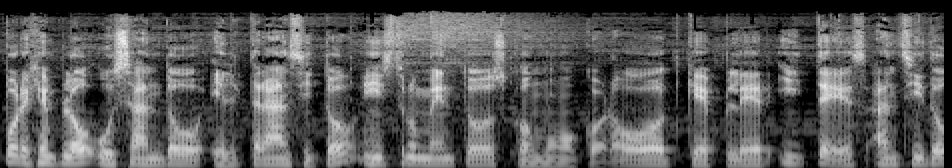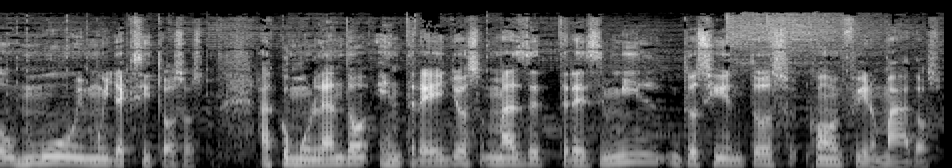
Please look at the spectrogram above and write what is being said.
Por ejemplo, usando el tránsito, instrumentos como Corot, Kepler y TESS han sido muy muy exitosos, acumulando entre ellos más de 3.200 confirmados.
